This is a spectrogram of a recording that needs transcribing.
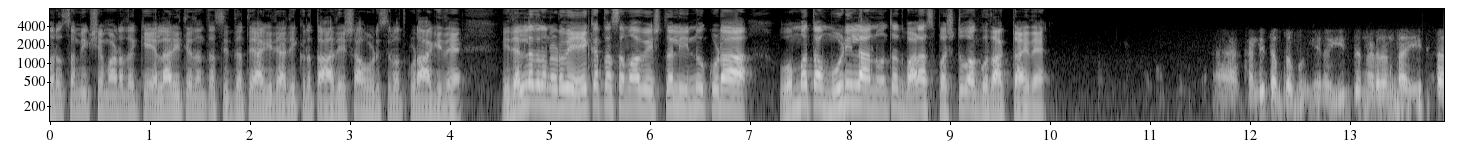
ಮರು ಸಮೀಕ್ಷೆ ಮಾಡೋದಕ್ಕೆ ಎಲ್ಲ ರೀತಿಯಾದಂಥ ಸಿದ್ಧತೆ ಆಗಿದೆ, ಅಧಿಕೃತ ಆದೇಶ ಹೊರಡಿಸಿರೋದು ಕೂಡ ಆಗಿದೆ. ಇದೆಲ್ಲದರ ನಡುವೆ ಏಕತಾ ಸಮಾವೇಶದಲ್ಲಿ ಇನ್ನೂ ಕೂಡ ಒಮ್ಮತ ಮೂಡಿಲ್ಲ ಅನ್ನುವಂಥದ್ದು ಬಹಳ ಸ್ಪಷ್ಟವಾಗಿ ಗೊತ್ತಾಗ್ತಾ ಇದೆ. ಖಂಡಿತ ಪ್ರಭು. ಏನು, ಇದ್ದು ನಡೆದಂತ ಏಕತಾ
